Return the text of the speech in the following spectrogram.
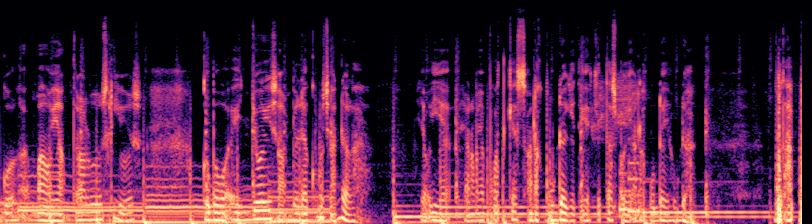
gue nggak mau yang terlalu serius. Gue bawa enjoy sambil ya bercanda lah ya iya yang namanya podcast anak muda gitu ya kita sebagai anak muda ya udah. Buat apa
